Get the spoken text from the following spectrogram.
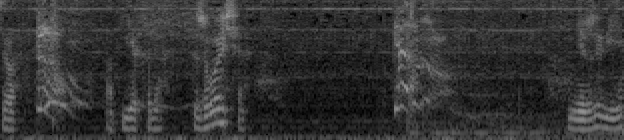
Все. Отъехали. Ты живой еще? Не живи.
